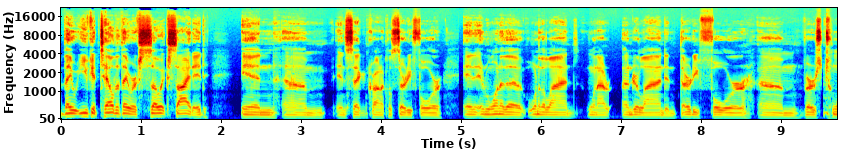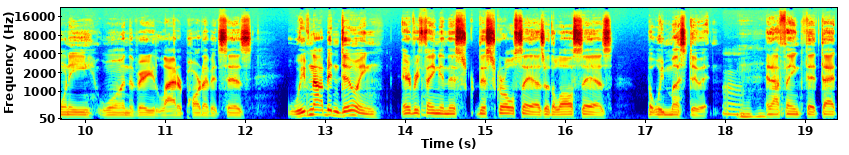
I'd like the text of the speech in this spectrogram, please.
they you could tell that they were so excited in um, in Second Chronicles thirty four, and in one of the one of the lines when I underlined in thirty four, um, verse twenty one, the very latter part of it says, "We've not been doing everything in this this scroll says or the law says, but we must do it." Mm-hmm. And I think that that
